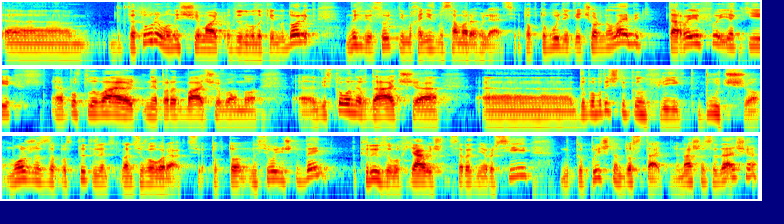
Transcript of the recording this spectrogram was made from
е, диктатури вони ще мають один великий недолік: в них відсутні механізми саморегуляції. Тобто будь-який чорний лебідь, тарифи, які е, повпливають непередбачувано, е, військова невдача. Дипломатичний конфлікт, будь-що може запустити ланц- ланцюгову реакцію. Тобто на сьогоднішній день кризових явищ всередині Росії накопично достатньо. Наша задача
